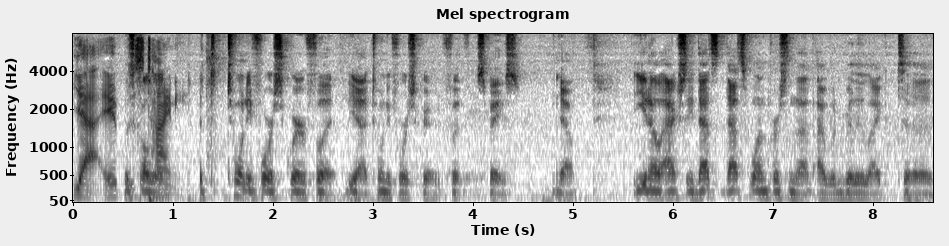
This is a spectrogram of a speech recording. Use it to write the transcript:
yeah it Let's was call it tiny A, t- 24 square foot. Yeah, 24 square foot space. Yeah. You know, actually, that's that's one person that I would really like to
